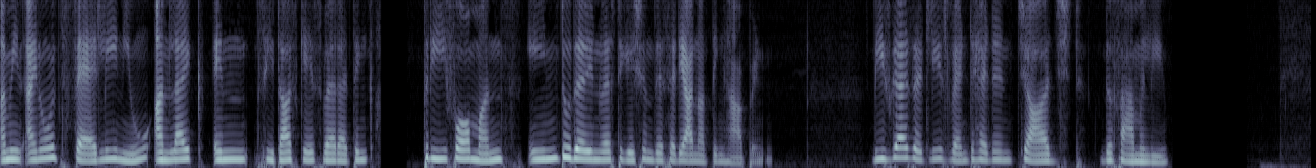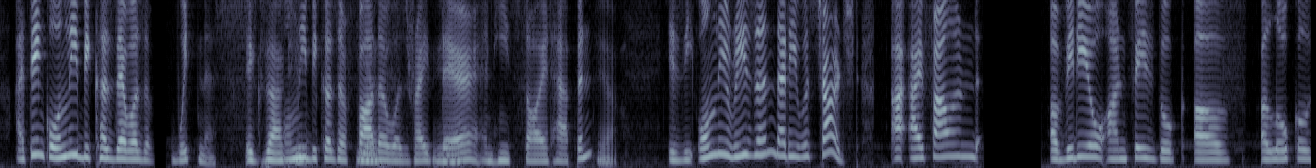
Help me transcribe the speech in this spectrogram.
I mean, I know it's fairly new, unlike in Sita's case, where I think three, four months into their investigation, they said, yeah, nothing happened. These guys at least went ahead and charged the family. I think only because there was a witness. Exactly. Only because her father Yes. was right Yeah. there and he saw it happen Yeah. is the only reason that he was charged. I, I found a video on Facebook of a local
